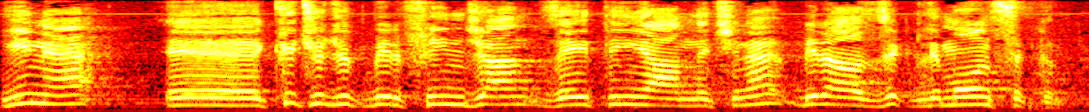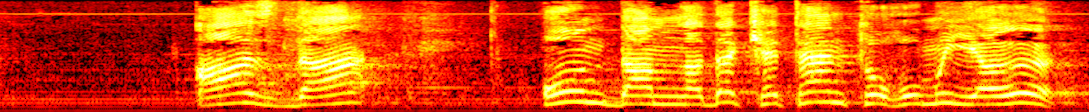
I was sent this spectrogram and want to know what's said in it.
Yine eee, küçücük bir fincan zeytinyağının içine birazcık limon sıkın. Az da 10 damla da keten tohumu yağı.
